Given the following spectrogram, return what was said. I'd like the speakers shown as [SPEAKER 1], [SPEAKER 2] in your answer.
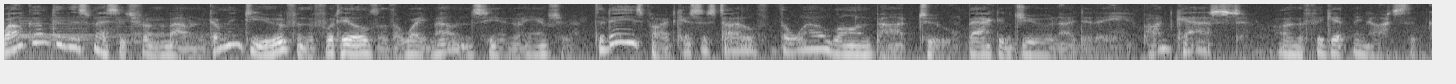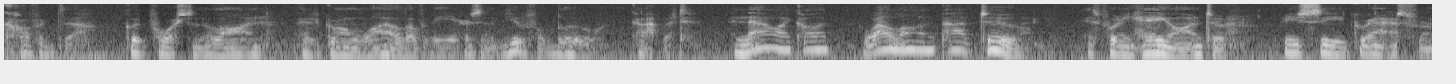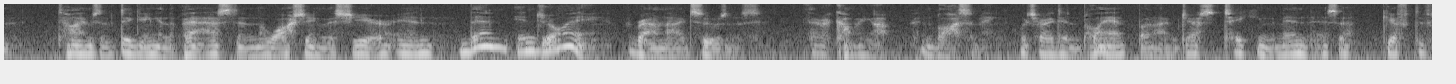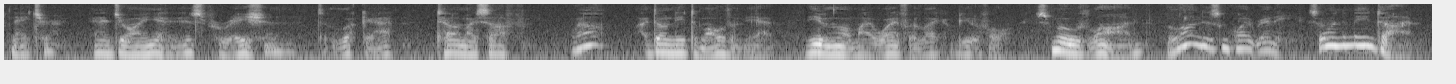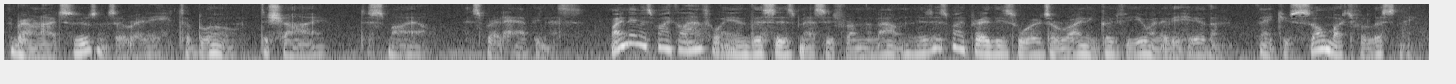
[SPEAKER 1] Welcome to this message from the mountain, coming to you from the foothills of the White Mountains here in New Hampshire. Today's podcast is titled The Wild Lawn Part 2. Back in June, I did a podcast on the forget-me-nots that covered the good portion of the lawn that had grown wild over the years in a beautiful blue carpet. And now I call it Wild Lawn Part 2. It's putting hay on to reseed grass from times of digging in the past and the washing this year, and then enjoying the brown-eyed Susans that are coming up and blossoming, which I didn't plant, but I'm just taking them in as a gift of nature and enjoying it, an inspiration to look at, telling myself, well, I don't need to mow them yet. Even though my wife would like a beautiful, smooth lawn, the lawn isn't quite ready. So in the meantime, the brown-eyed Susans are ready to bloom, to shine, to smile, and spread happiness. My name is Michael Hathaway, and this is Message from the Mountain. It is my prayer these words are right and good for you whenever you hear them. Thank you so much for listening.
